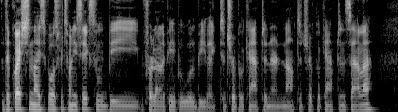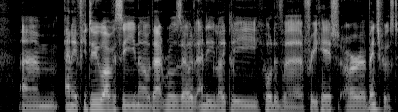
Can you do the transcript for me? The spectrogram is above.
the question I suppose for 26 will be for a lot of people will be like to triple captain or not to triple captain Salah. Um, and if you do, obviously, you know that rules out any likelihood of a free hit or a bench boost.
